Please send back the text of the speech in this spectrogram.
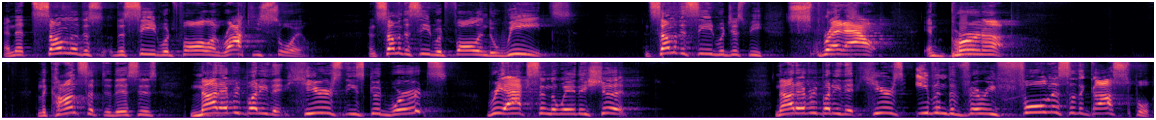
And that some of the, the seed would fall on rocky soil, and some of the seed would fall into weeds, and some of the seed would just be spread out and burn up. And the concept of this is not everybody that hears these good words reacts in the way they should. Not everybody that hears even the very fullness of the gospel,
